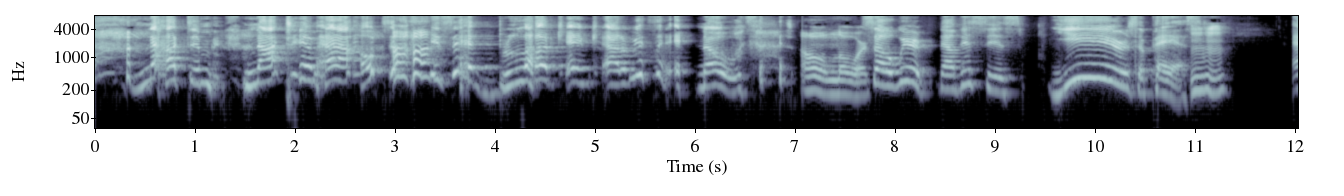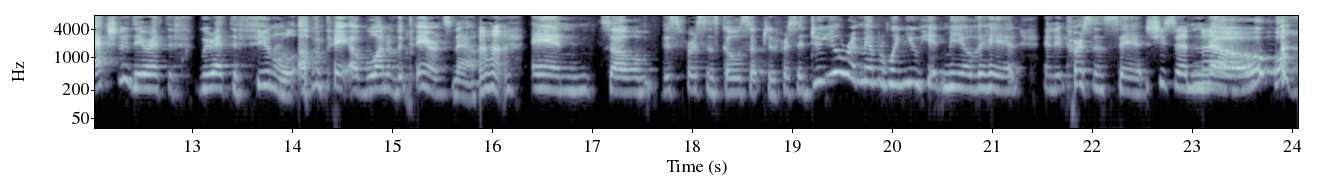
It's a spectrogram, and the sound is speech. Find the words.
knocked him knocked him out uh-huh. he said blood came out of his head nose oh lord so we're now this is Years have passed. Mm-hmm. Actually, they're at the we're at the funeral of a pa- of one of the parents now, uh-huh. and so this person goes up to the person. Do you remember when you hit me over the head? And the person said, "She said no." no.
